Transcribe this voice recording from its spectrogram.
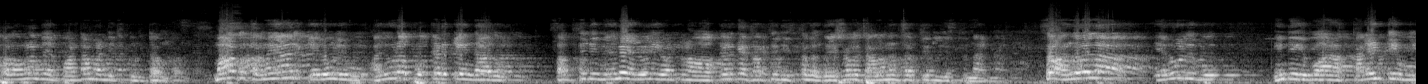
పొలంలో మేము పంట పండించుకుంటాం. మాకు సమయానికి ఎరువులు ఇవ్వు అది కూడా ఒక్కడికేం కాదు. సబ్సిడీ మేమే ఎరువులు ఇవ్వంటున్నాం. ఒక్కడికే సబ్సిడీ ఇస్తున్నాం దేశంలో చాలా మంది సబ్సిడీలు ఇస్తున్నారు. సో అందువల్ల ఎరువులు ఇవ్వు ఇంటి కరెంట్ ఇవ్వు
